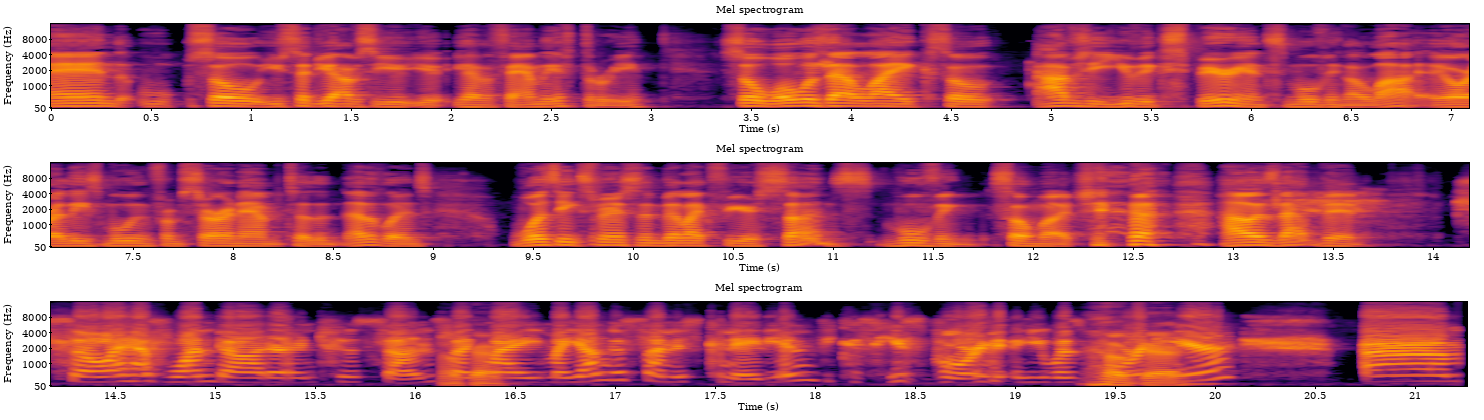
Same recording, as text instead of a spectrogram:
And so you said you obviously you, you have a family of three. So what was that like? So obviously you've experienced moving a lot, or at least moving from Suriname to the Netherlands. What's the experience been like for your sons moving so much? How has that been? So I have one daughter and two sons. Like my my youngest son is Canadian because he's born he was born Okay. here. Um,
